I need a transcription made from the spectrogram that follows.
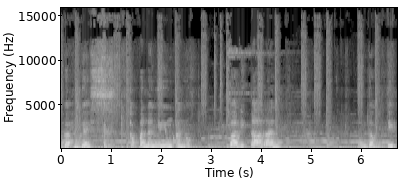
Magbagahe guys. Kapalan nyo yung ano, baliktaran. Ang gamtip.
